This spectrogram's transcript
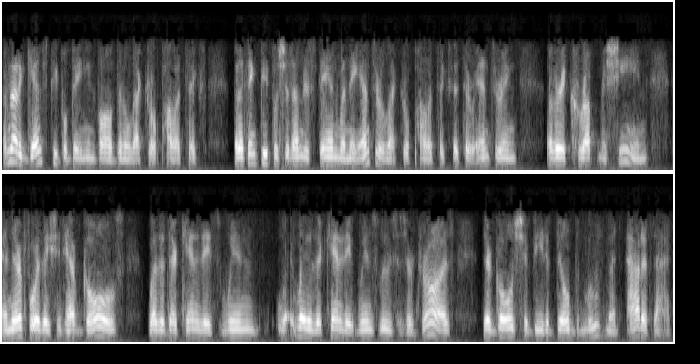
I'm not against people being involved in electoral politics, but I think people should understand when they enter electoral politics that they're entering a very corrupt machine, and therefore they should have goals. Whether their candidates win, whether their candidate wins, loses, or draws, their goals should be to build the movement out of that.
